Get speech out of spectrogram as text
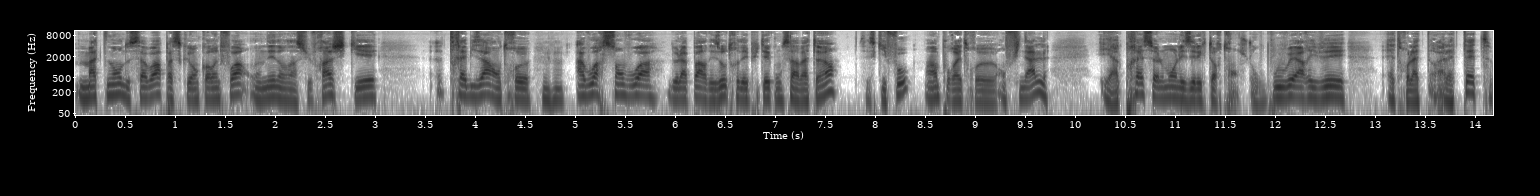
maintenant de savoir parce que encore une fois on est dans un suffrage qui est euh, très bizarre entre Mhm. avoir 100 voix de la part des autres députés conservateurs, c'est ce qu'il faut hein, pour être en finale, et après seulement les électeurs tranchent. Donc vous pouvez arriver être à la tête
